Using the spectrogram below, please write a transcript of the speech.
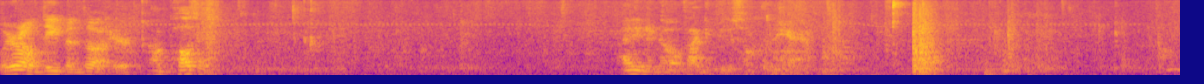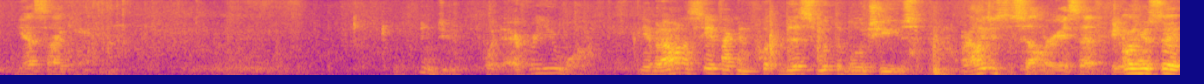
We're all deep in thought here. I'm puzzled. I need to know if I can do something here. Yes, I can. You can do whatever you want. Yeah, but I want to see if I can put this with the blue cheese. Or I'll use the celery. Is that I feel? was gonna say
